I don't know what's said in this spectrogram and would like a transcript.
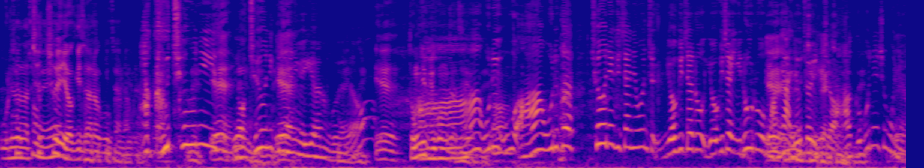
우리나라 최초의 여기자라고 여기자라고. 불리는. 아그 최은희 예. 여, 최은희 예. 기자님 얘기하는 거예요? 예, 독립유공자세요. 아, 우리 우- 아 우리가 최은희 기자님은 저- 여기자로 여기자 1호로 예, 많이 알려져 예, 있죠. 예, 아 네. 그분이시군요. 예.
